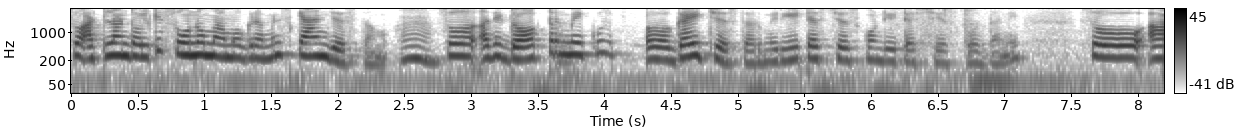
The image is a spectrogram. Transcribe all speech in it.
సో అట్లాంటి వాళ్ళకి సోనో మ్యామోగ్రామ్ అని స్కాన్ చేస్తాము. సో అది డాక్టర్ మీకు గైడ్ చేస్తారు. మీరు ఈ టెస్ట్ చేసుకోండి ఈ టెస్ట్ చేసుకోవద్దని. సో ఆ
